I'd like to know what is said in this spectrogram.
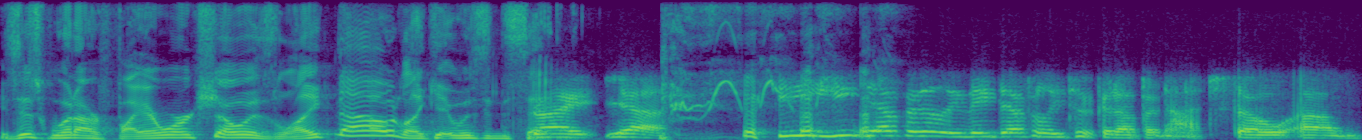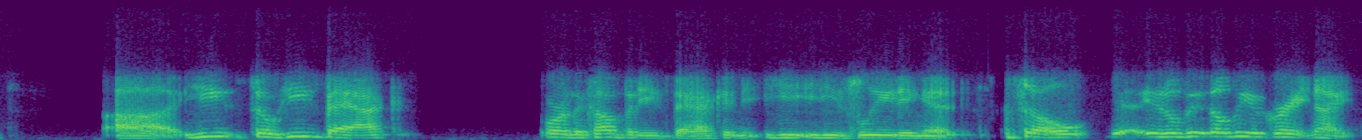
is this what our fireworks show is like now? Like it was insane. Right? Yeah. he he definitely they definitely took it up a notch. So um uh he so he's back or the company's back and he, he's leading it. So it'll be it'll be a great night.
